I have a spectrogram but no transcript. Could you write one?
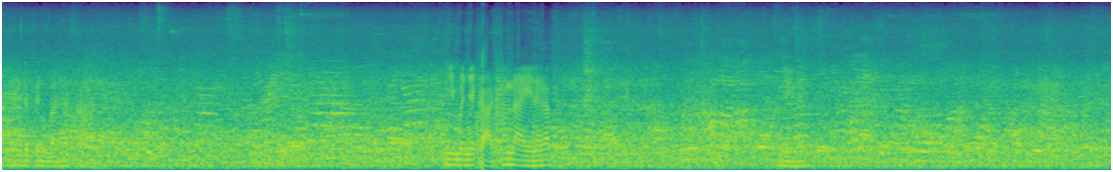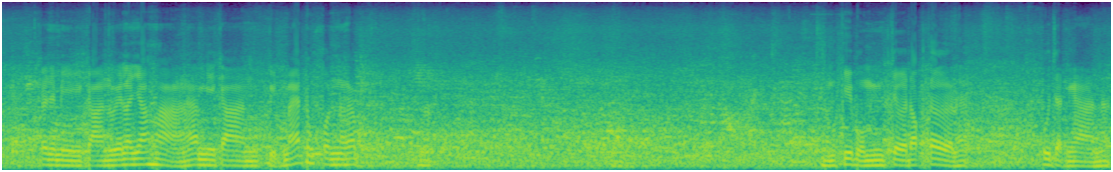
นนี้ก็จะเป็นบรรยากาศนี่บรรยากาศข้างในนะครับนี่นะก็จะมีการเว้นระยะห่างนะครับมีการปิดแมสทุกคนนะครับนะ เมื่อกี้ผมเจอด็อกเตอร์นะฮะผู้จัดงานนะ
